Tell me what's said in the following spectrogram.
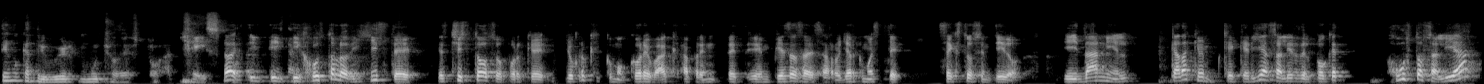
tengo que atribuir mucho de esto a Chase. y, justo lo dijiste, es chistoso porque yo creo que como coreback empiezas a desarrollar como este sexto sentido. Y Daniel cada que, quería salir del pocket, justo salía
